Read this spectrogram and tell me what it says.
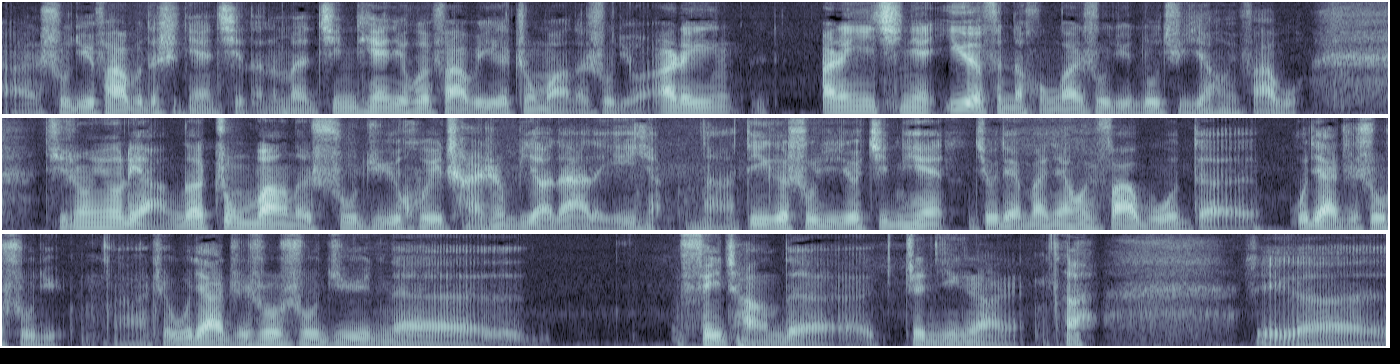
啊，数据发布的时间期了。那么今天就会发布一个重磅的数据，二零二零一七年一月份的宏观数据陆续将会发布。其中有两个重磅的数据会产生比较大的影响啊。第一个数据就今天九点半将会发布的物价指数数据啊。这物价指数数据呢，非常的震惊让人哈。这个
